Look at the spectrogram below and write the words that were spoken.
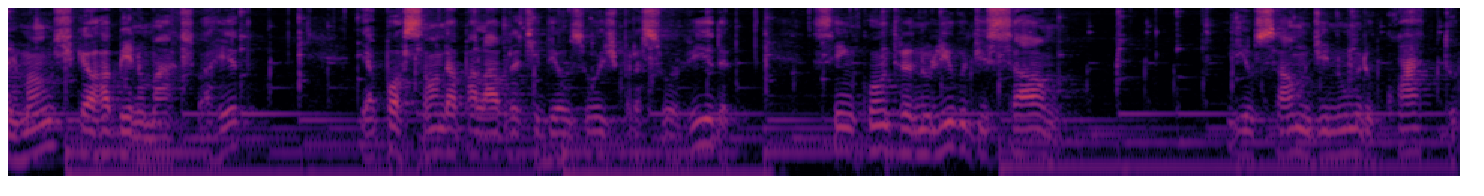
irmãos, que é o Rabino Marcos Barreto. E a porção da palavra de Deus hoje para a sua vida se encontra no livro de Salmo, e o Salmo de número 4,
